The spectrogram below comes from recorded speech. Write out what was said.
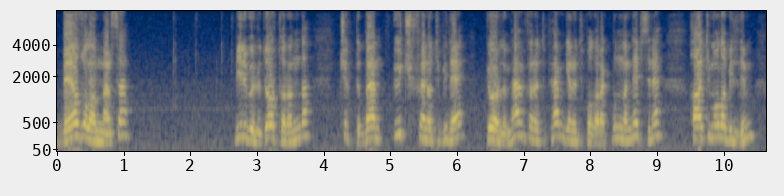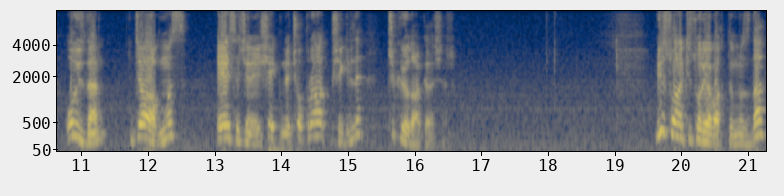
Beyaz olanlarsa 1 bölü 4 oranında çıktı. Ben 3 fenotipi de gördüm. Hem fenotip hem genotip olarak bunların hepsine hakim olabildim. O yüzden cevabımız E seçeneği şeklinde çok rahat bir şekilde çıkıyordu arkadaşlar. Bir sonraki soruya baktığımızda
